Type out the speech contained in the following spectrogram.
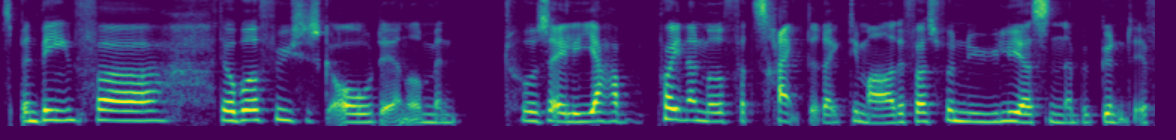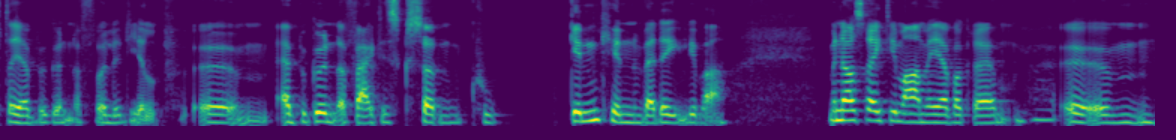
spændt ben for... Det var både fysisk og det andet, men hovedsageligt, jeg har på en eller anden måde fortrængt det rigtig meget. Det er først for nylig, jeg sådan er begyndt, efter jeg begyndt at få lidt hjælp, øh, er begyndt at faktisk sådan kunne genkende, hvad det egentlig var. Men også rigtig meget med, at jeg var grim. Øh,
